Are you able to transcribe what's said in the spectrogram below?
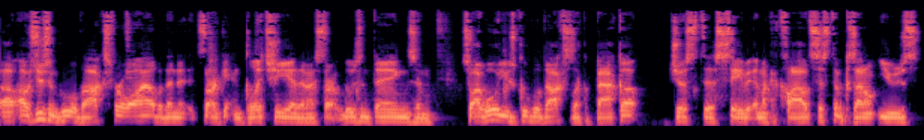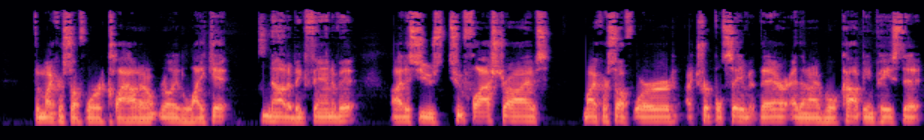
Uh, I was using Google Docs for a while, but then it started getting glitchy, and then I started losing things, and so I will use Google Docs as like a backup just to save it in like a cloud system because I don't use the Microsoft Word cloud. I don't really like it. Not a big fan of it. I just use two flash drives, Microsoft Word. I triple save it there, and then I will copy and paste it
